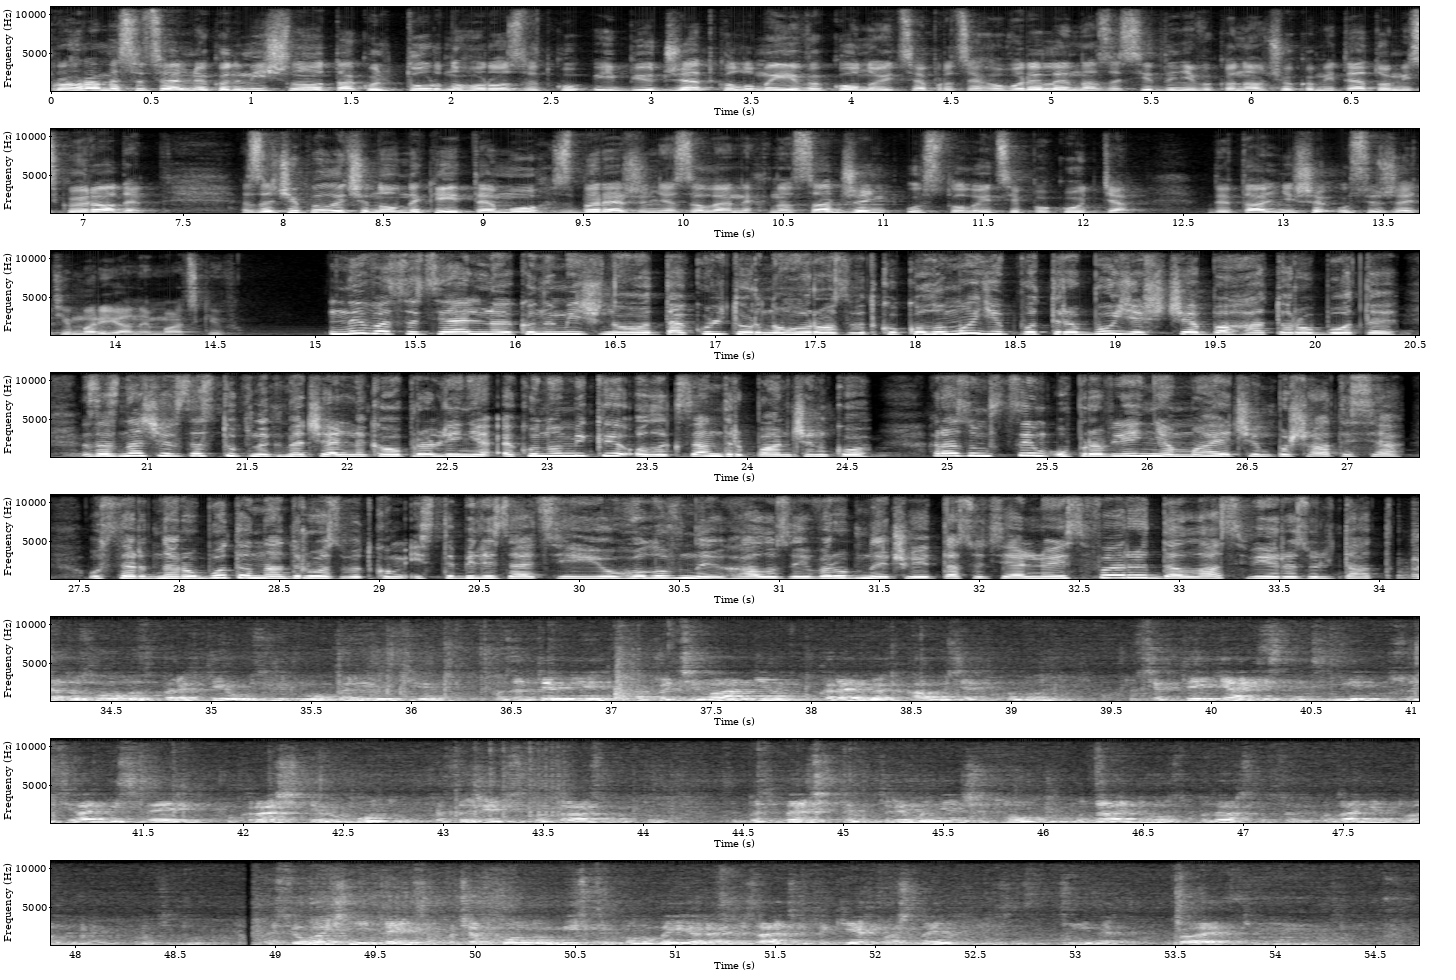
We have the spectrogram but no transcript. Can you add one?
Програми соціально-економічного та культурного розвитку і бюджет Коломиї виконуються. Про це говорили на засіданні виконавчого комітету міської ради. Зачепили чиновники і тему збереження зелених насаджень у столиці Покуття. Детальніше у сюжеті Мар'яни Мацьків. Нива соціально-економічного та культурного розвитку Коломиї потребує ще багато роботи, зазначив заступник начальника управління економіки Олександр Панченко. Разом з цим управління має чим пишатися. Усердна робота над розвитком і стабілізацією головних галузей виробничої та соціальної сфери дала свій результат. Це дозволило зберегти у звітному періоді позитивні напрацювання в окремих галузях економіки, досягти якісних змін у соціальній сфері, покращити роботу пасажирського транспорту, забезпечити утримання житлово-комунального господарства та виконання дозвільних процедур. На сьогоднішній день започатковано в місті Коломиї реалізацію таких важливих інвестиційних проєктів.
